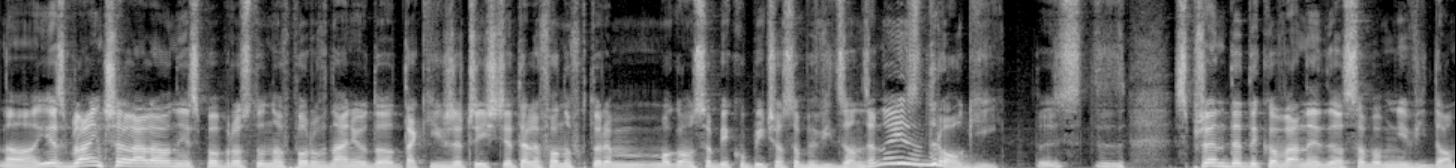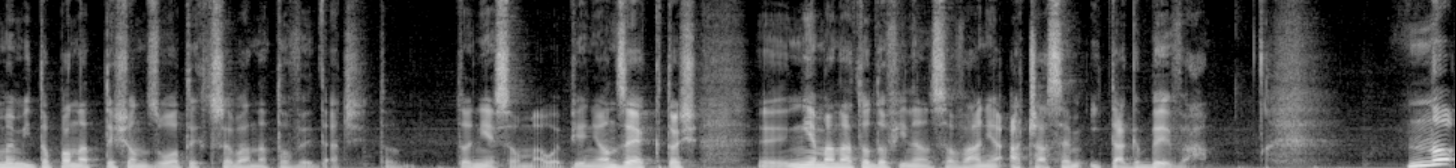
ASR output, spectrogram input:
No, jest Blind Shell, ale on jest po prostu no, w porównaniu do takich rzeczywiście telefonów, które mogą sobie kupić osoby widzące, no jest drogi. To jest y, sprzęt dedykowany do osobom niewidomym i to ponad 1000 zł trzeba na to wydać. To, to nie są małe pieniądze, jak ktoś y, nie ma na to dofinansowania, a czasem i tak bywa. No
